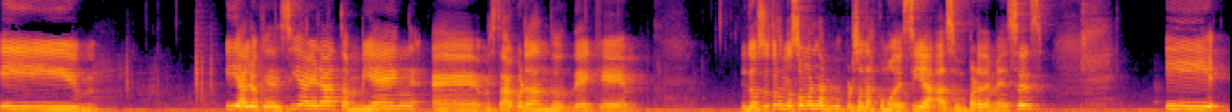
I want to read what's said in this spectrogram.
Y, y a lo que decía era también, eh, me estaba acordando de que nosotros no somos las mismas personas como decía hace un par de meses. Y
